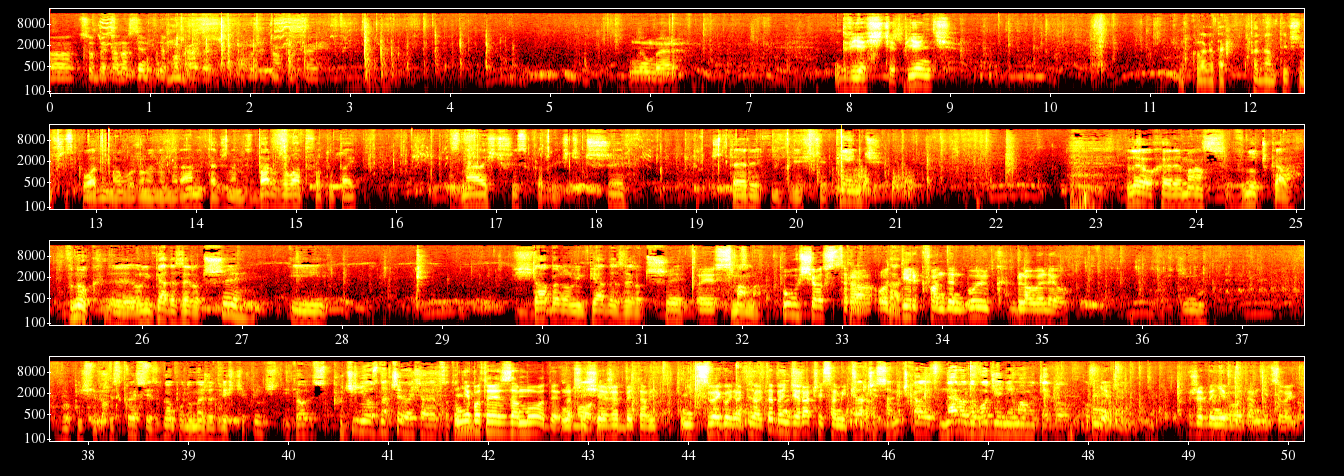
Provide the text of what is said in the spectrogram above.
A co by na następne pokazać? Może to tutaj. Numer 205. Kolega tak pedantycznie wszystko ładnie ma ułożone numerami, także nam jest bardzo łatwo tutaj znaleźć wszystko. 203, 4 i 205. Leo Heremans, wnuczka, wnuk y, Olimpiada 03 i Double Olimpiada 03 To jest mama. półsiostra Tak, od tak. Dirk van den Bulk, Blaue Leo. Widzimy. W opisie wszystko jest, jest gąb o numerze 205 i to z płci nie oznaczyłeś, ale co to Nie, bo to jest za młode. Znaczy młode. się, żeby tam nic złego nie napisać. To będzie raczej samiczka. Raczej samiczka, ale na rodowodzie nie mamy tego oznaczenia. Żeby nie było tam nic złego.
